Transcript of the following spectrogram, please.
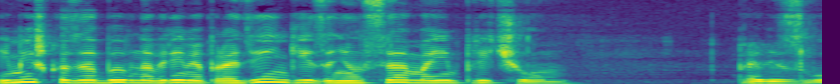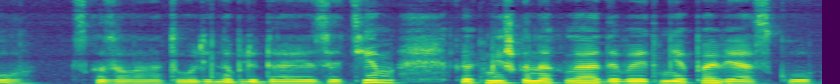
и Мишка, забыв на время про деньги, занялся моим плечом. Повезло. сказал Анатолий, наблюдая за тем, как Мишка накладывает мне повязку.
